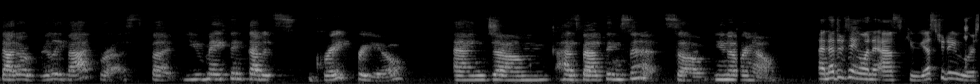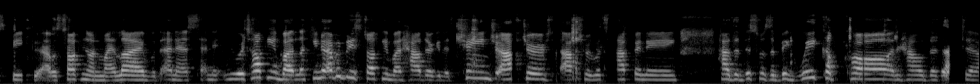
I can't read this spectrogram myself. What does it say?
that are really bad for us, but you may think that it's great for you and um, has bad things in it. So you never know another thing I want to ask you. Yesterday we were speaking. I was talking on my live with Anas, and we were talking about like you know everybody's talking about how they're going to change after after what's happening, how that this was a big wake up call, and how that uh,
